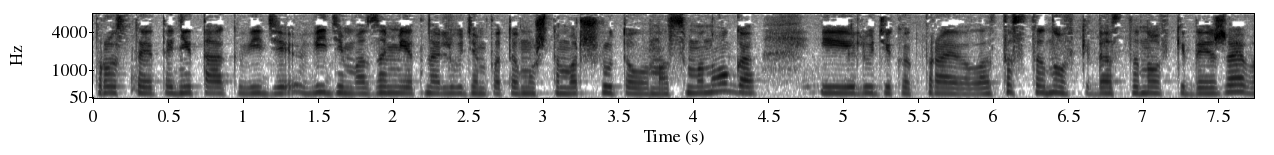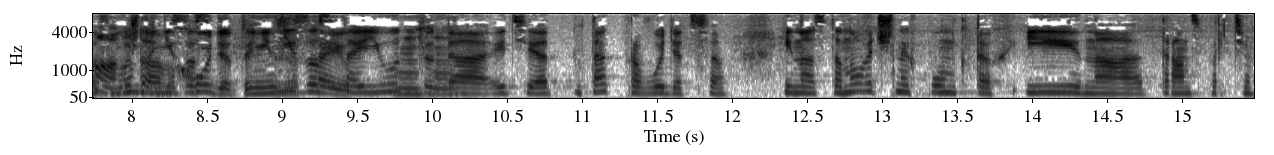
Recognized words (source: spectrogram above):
Просто это не так види, видимо заметно людям, потому что маршрута у нас много, и люди, как правило, от остановки до остановки доезжая, возможно, а, ну да, не, выходят за, и не, не застают. застают. Угу. Да, эти так проводятся и на остановочных пунктах, и на транспорте.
